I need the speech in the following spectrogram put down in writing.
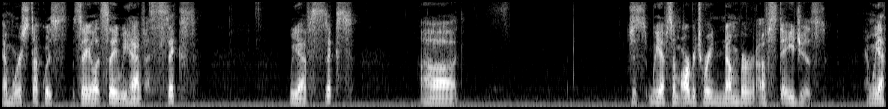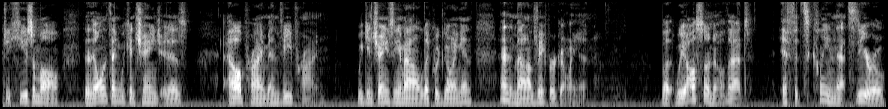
and we're stuck with say let's say we have six we have six uh, just we have some arbitrary number of stages and we have to use them all then the only thing we can change is L prime and V prime we can change the amount of liquid going in and the amount of vapor going in but we also know that if it's clean, that's 0.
